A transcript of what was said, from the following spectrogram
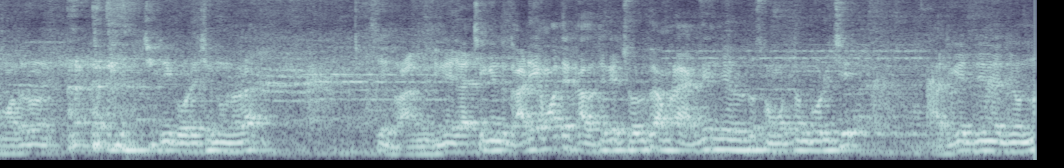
আমাদের চিঠি করেছেন ওনারা। সেই মিটিংয়ে যাচ্ছি কিন্তু গাড়ি আমাদের কাল থেকে চলবে আমরা একদিন যেহেতু সমর্থন করেছি। আজকের দিনের জন্য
